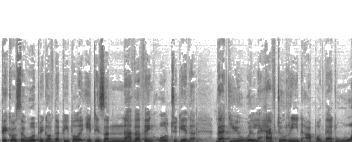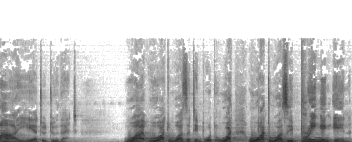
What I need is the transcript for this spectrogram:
Because the whooping of the people, it is another thing altogether that you will have to read up on that. Why he had to do that? Why, what was it important? What, what was he bringing in?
